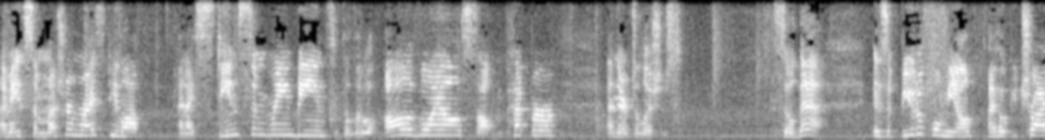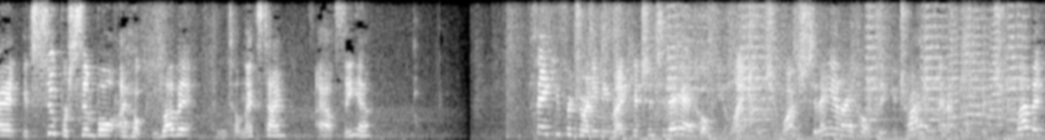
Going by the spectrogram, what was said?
I made some mushroom rice pilaf, and I steamed some green beans with a little olive oil, salt and pepper, and they're delicious. So that is a beautiful meal. I hope you try it. It's super simple. I hope you love it. Until next time, I'll see ya. Thank you for joining me in my kitchen today. I hope you liked what you watched today, and I hope that you try it, and I hope that you love it.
